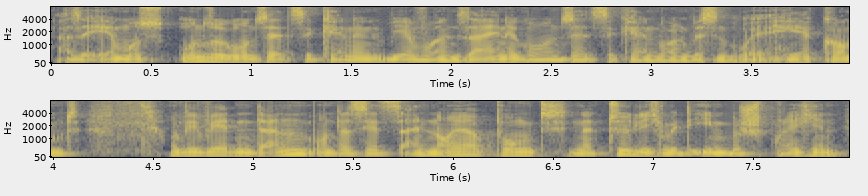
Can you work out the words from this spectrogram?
Also er muss unsere Grundsätze kennen. Wir wollen seine Grundsätze kennen, wollen wissen, wo er herkommt. Und wir werden dann, und das ist jetzt ein neuer Punkt, natürlich mit ihm besprechen,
